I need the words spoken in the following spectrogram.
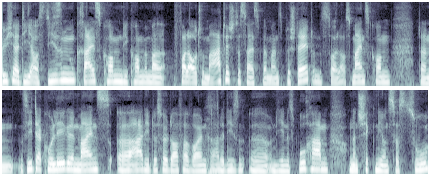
Bücher, die aus diesem Kreis kommen, die kommen immer vollautomatisch. Das heißt, wenn man es bestellt und es soll aus Mainz kommen, dann sieht der Kollege in Mainz, äh, ah, die Düsseldorfer wollen gerade dieses äh, und jenes Buch haben und dann schicken die uns das zu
